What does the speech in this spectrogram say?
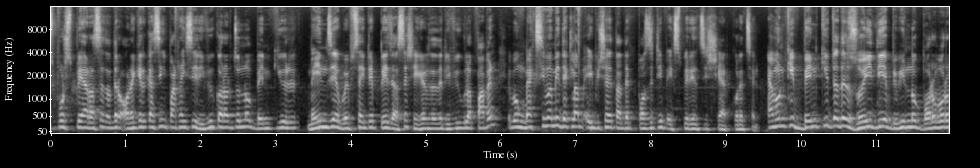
স্পোর্টস প্লেয়ার আছে তাদের অনেকের কাছেই পাঠাইছে রিভিউ করার জন্য। বেনকিউর মেইন যে ওয়েবসাইটে পেজ আছে, সেখানে তাদের রিভিউগুলো পাবেন এবং ম্যাক্সিমামই দেখলাম এই বিষয়ে তাদের পজিটিভ এক্সপিরিয়েন্সই শেয়ার করেছেন। এমনকি বেনকিউ তাদের জয়ী দিয়ে বিভিন্ন বড় বড়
